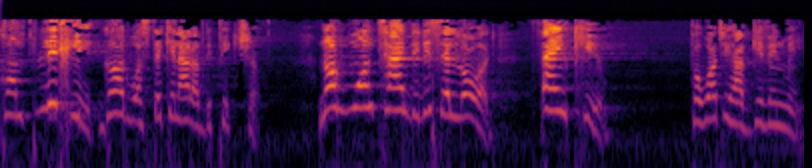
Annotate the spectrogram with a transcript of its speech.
completely God was taken out of the picture. Not one time did he say, Lord, thank you for what you have given me.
